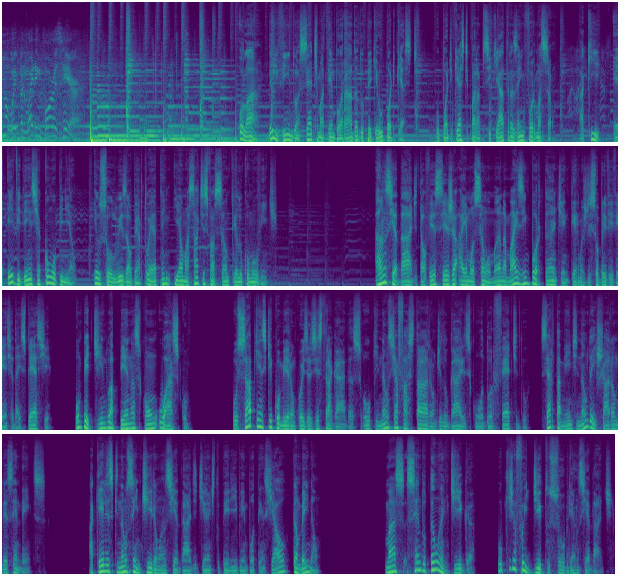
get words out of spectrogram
moment we've been waiting for is here. Olá, bem-vindo à sétima temporada do PQU Podcast, o podcast para psiquiatras em formação. Aqui é evidência com opinião. Eu sou Luiz Alberto Etten e é uma satisfação tê-lo como ouvinte. A ansiedade talvez seja a emoção humana mais importante em termos de sobrevivência da espécie, competindo apenas com o asco. Os sapiens que comeram coisas estragadas ou que não se afastaram de lugares com odor fétido certamente não deixaram descendentes. Aqueles que não sentiram ansiedade diante do perigo em potencial também não. Mas, sendo tão antiga, o que já foi dito sobre a ansiedade?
